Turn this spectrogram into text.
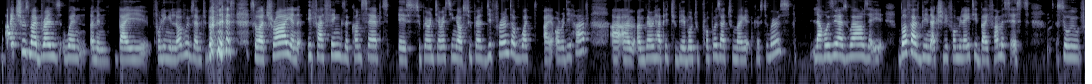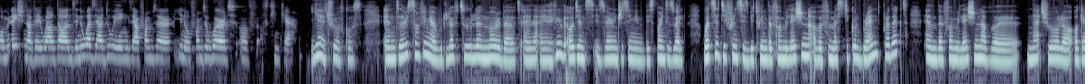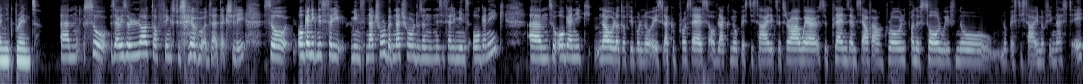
I choose my brands when I mean by falling in love with them to be honest. So I try and if I think the concept is super interesting or super different of what I already have, I, I'm, very happy to be able to propose that to my customers. La Rosée as well, they both have been actually formulated by pharmacists so formulation are very well done they know what they are doing they are from the you know from the world of, of skincare yeah, true, of course. And there is something I would love to learn more about, and I, think the audience is very interesting in this point as well. What's the differences between the formulation of a pharmaceutical brand product and the formulation of a natural or organic brand? Um, so there is a lot of things to say about that actually. So organic necessarily means natural, but natural doesn't necessarily means organic. Um, so organic now a lot of people know is like a process of like no pesticides, etc., where the plants themselves are grown on a soil with no no pesticide, nothing nasty.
